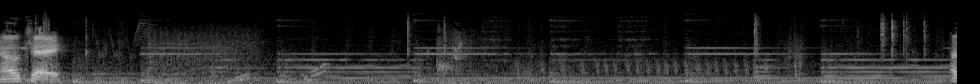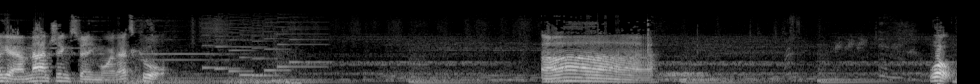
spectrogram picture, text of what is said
Okay. Okay, I'm not jinxed anymore. That's cool. Ah. Whoa.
